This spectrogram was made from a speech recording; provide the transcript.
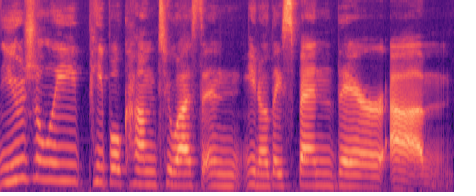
Usually people come to us and, you know, they spend their um,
